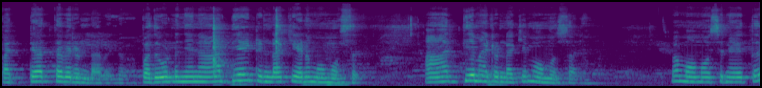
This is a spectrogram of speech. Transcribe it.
പറ്റാത്തവരുണ്ടാവല്ലോ. അപ്പോൾ അതുകൊണ്ട് ഞാൻ ആദ്യമായിട്ട് ഉണ്ടാക്കിയാണ് മോമോസ് ആദ്യമായിട്ടുണ്ടാക്കിയ മോമോസാണ് അപ്പോൾ മോമോസിനകത്ത്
